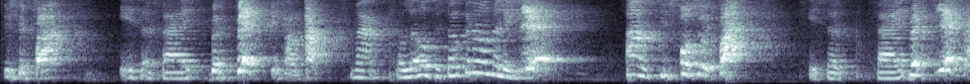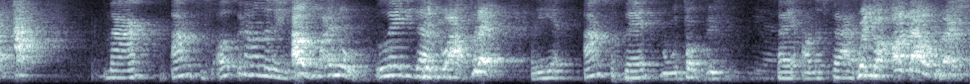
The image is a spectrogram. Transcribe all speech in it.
It's a fact. is een feit, But faith is an act. maar geloof is ook een handeling. Fear Angst is also a fact. is een feit, But fear is an act. maar angst is ook een handeling. How do I know? Hoe weet ik When dat? you are afraid, Wanneer je angstig bent, you will talk different. zal je anders praten. When you are under oppression,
